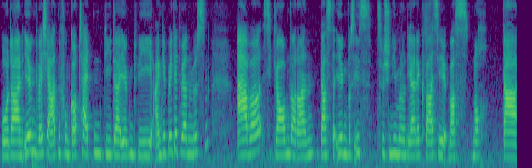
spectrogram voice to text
oder an irgendwelche Arten von Gottheiten, die da irgendwie angebetet werden müssen. Aber sie glauben daran, dass da irgendwas ist zwischen Himmel und Erde, quasi, was noch da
